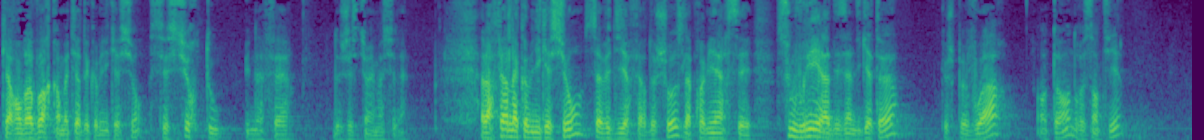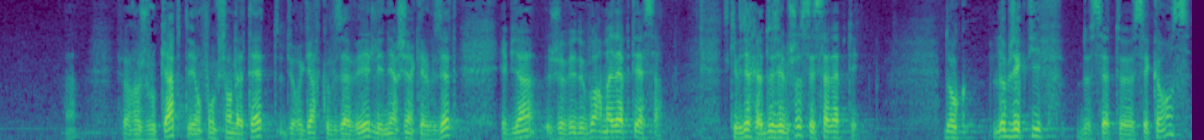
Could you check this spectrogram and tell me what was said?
car on va voir qu'en matière de communication, c'est surtout une affaire de gestion émotionnelle. Alors, faire de la communication, ça veut dire faire deux choses. La première, c'est s'ouvrir à des indicateurs que je peux voir, entendre, ressentir. Hein je vous capte et en fonction de la tête, du regard que vous avez, de l'énergie en laquelle vous êtes, eh bien, je vais devoir m'adapter à ça. Ce qui veut dire que la deuxième chose, c'est s'adapter. Donc l'objectif de cette euh, séquence,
